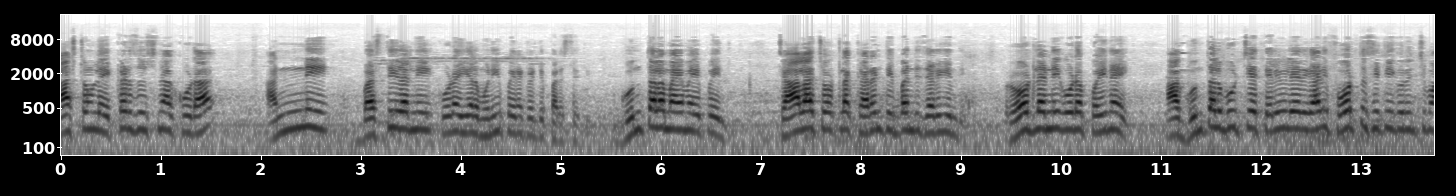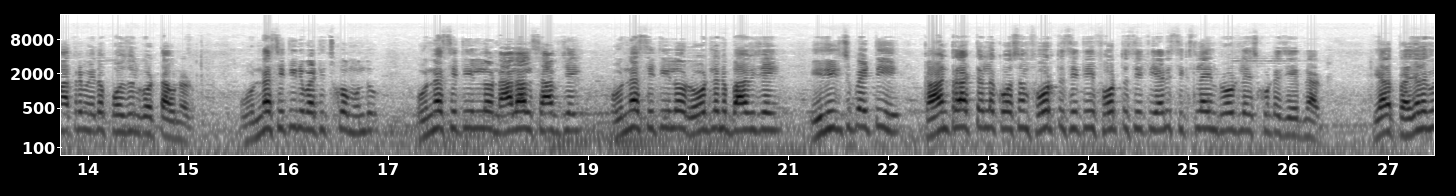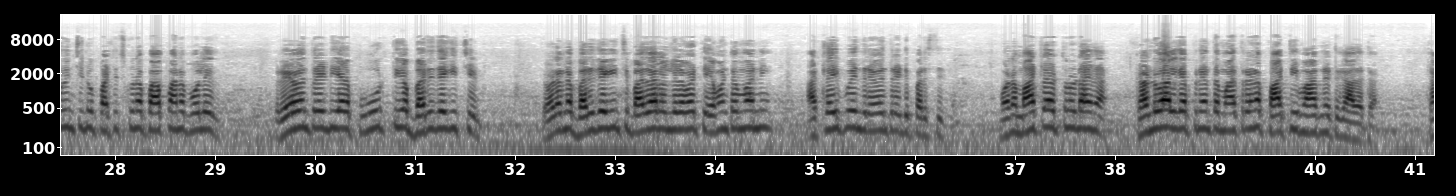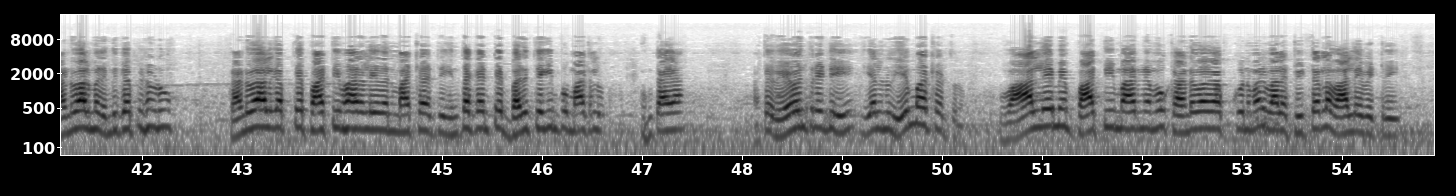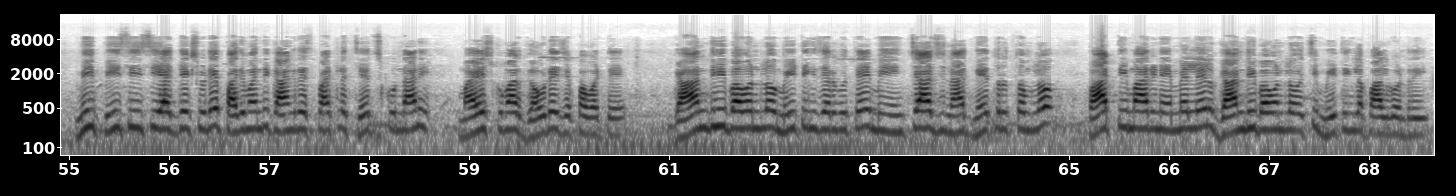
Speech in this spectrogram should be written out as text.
రాష్ట్రంలో ఎక్కడ చూసినా కూడా అన్ని బస్తీలన్నీ కూడా ఇలా మునిగిపోయినటువంటి పరిస్థితి. గుంతలమయమైపోయింది. చాలా చోట్ల కరెంట్ ఇబ్బంది జరిగింది. రోడ్లన్నీ కూడా పోయినాయి. ఆ గుంతలు బూడ్చే తెలివి లేదు కానీ ఫోర్త్ సిటీ గురించి మాత్రం ఏదో పోజులు కొడతా ఉన్నాడు. ఉన్న సిటీని పట్టించుకో ముందు. ఉన్న సిటీల్లో నాలాలు సాఫ్ చేయి. ఉన్న సిటీలో రోడ్లను బాగు చేయి. ఇది ఇడిచిపెట్టి కాంట్రాక్టర్ల కోసం ఫోర్త్ సిటీ ఫోర్త్ సిటీ అని సిక్స్ లైన్ రోడ్లు వేసుకుంటే చేరినాడు. ఇలా ప్రజల గురించి నువ్వు పట్టించుకున్న పాపాన పోలేదు. రేవంత్ రెడ్డి ఇలా పూర్తిగా బరి తెగించాడు. ఎవడన్నా బరి తెగించి బజార్లో నిలబడితే ఏమంటాం వాడిని అట్లయిపోయింది రేవంత్ రెడ్డి పరిస్థితి. మొన్న మాట్లాడుతున్నాడు ఆయన కండువాలు కప్పినంత మాత్రాన పార్టీ మారినట్టు కాదట. కండువాలు మరి ఎందుకు కప్పినాడు? కండువాలు కప్పితే పార్టీ మారలేదని మాట్లాడితే ఇంతకంటే బరి తెగింపు మాటలు ఉంటాయా? అంటే రేవంత్ రెడ్డి ఇవాళ నువ్వు ఏం మాట్లాడుతున్నావు? వాళ్ళే మేము పార్టీ మారినాము కండువా కప్పుకున్నామని వాళ్ళ ట్విట్టర్లో వాళ్ళే పెట్టి మీ పిసిసి అధ్యక్షుడే పది మంది కాంగ్రెస్ పార్టీలో చేర్చుకున్నా అని మహేష్ కుమార్ గౌడే చెప్పబట్టే గాంధీ భవన్లో మీటింగ్ జరిగితే మీ ఇన్ఛార్జ్ నా- నేతృత్వంలో పార్టీ మారిన ఎమ్మెల్యేలు గాంధీ భవన్లో వచ్చి మీటింగ్లో పాల్గొండ్రి.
